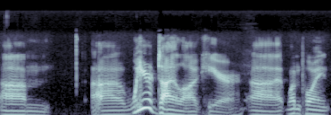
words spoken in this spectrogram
um uh weird dialogue here uh at one point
